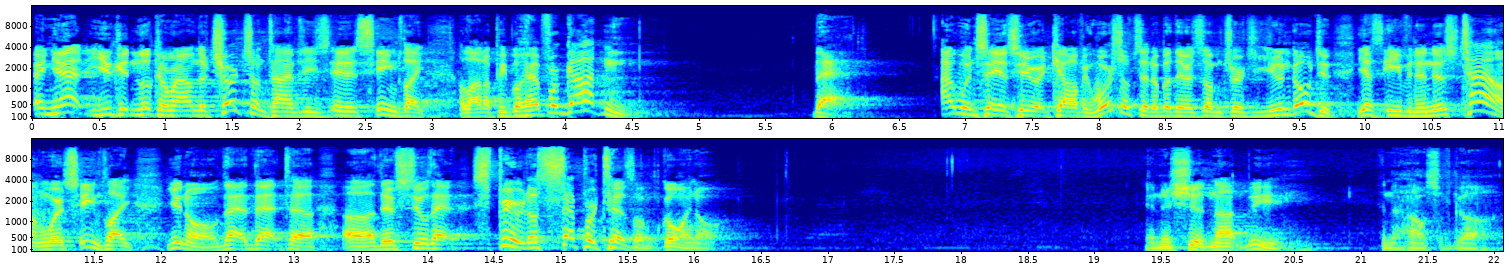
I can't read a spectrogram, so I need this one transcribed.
And yet, you can look around the church sometimes, and it seems like a lot of people have forgotten that. I wouldn't say it's here at Calvary Worship Center, but there's some churches you can go to. Yes, even in this town where it seems like, you know, that, that uh, uh, there's still that spirit of separatism going on. And it should not be in the house of God.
